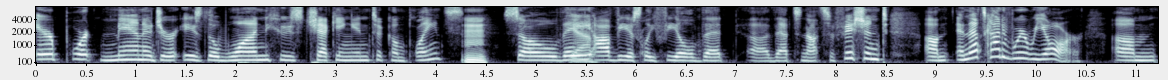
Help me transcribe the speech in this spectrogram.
airport manager is the one who's checking into complaints? Mm. so they Yeah. obviously feel that uh, that's not sufficient. Um, and that's kind of where we are. Um,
